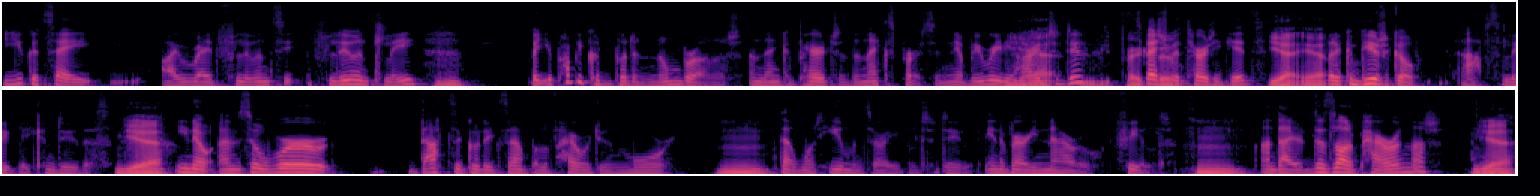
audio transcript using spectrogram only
you could say, "I read fluency fluently," Mm. but you probably couldn't put a number on it and then compare it to the next person. It'd be really Yeah, hard to do, mm, especially true. with thirty kids. Yeah, yeah. But a computer go absolutely can do this. Yeah. You know, and so we're that's a good example of how we're doing more Mm. than what humans are able to do in a very narrow field. Hmm. And there, there's a lot of power in that. Yeah.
